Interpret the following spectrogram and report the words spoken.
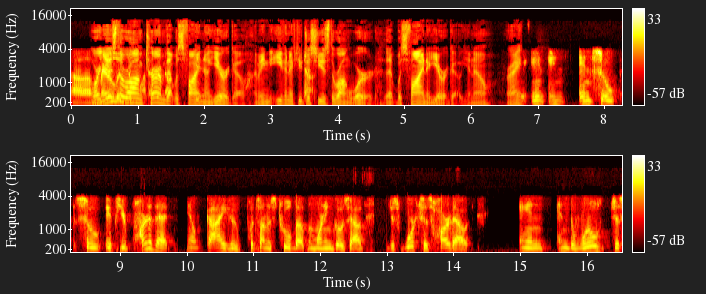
Uh, Or use the wrong term that was fine a year ago. I mean, even if you just use the wrong word, that was fine a year ago. You know, right? And and and so so if you're part of that, you know, guy who puts on his tool belt in the morning, goes out, just works his heart out, and and the world just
